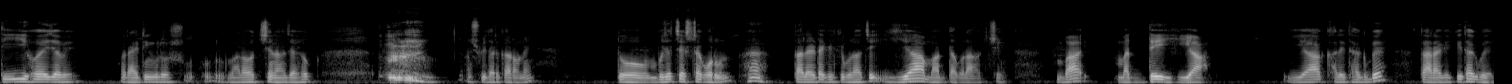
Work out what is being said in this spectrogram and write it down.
তি হয়ে যাবে। রাইটিংগুলো ভালো হচ্ছে না, যাই হোক। অসুবিধার কারণে। তো বোঝার চেষ্টা করুন হ্যাঁ? তাহলে এটাকে কী বলা হচ্ছে? ইয়া মাদ্দা বলা হচ্ছে। বা মাদ্দে ইয়া ইয়া খালি থাকবে, তার আগে কি থাকবে?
